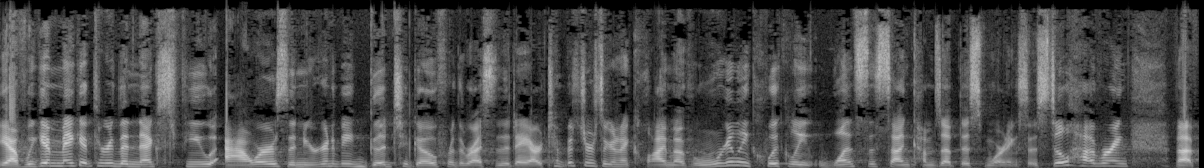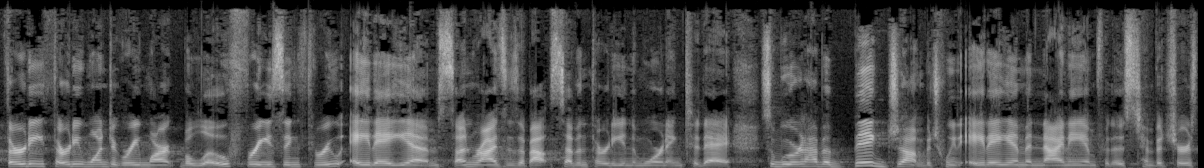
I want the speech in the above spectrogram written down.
Yeah, if we can make it through the next few hours, then you're going to be good to go for the rest of the day. Our temperatures are going to climb up really quickly once the sun comes up this morning. So still hovering that 30, 31 degree mark below freezing through 8 a.m. Sunrise is about 7:30 in the morning today. So we're going to have a big jump between 8 a.m. and 9 a.m. for those temperatures.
